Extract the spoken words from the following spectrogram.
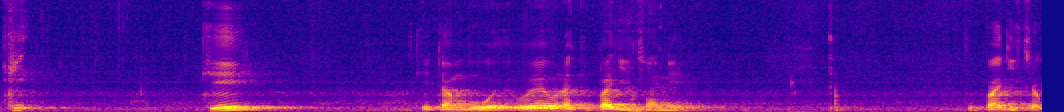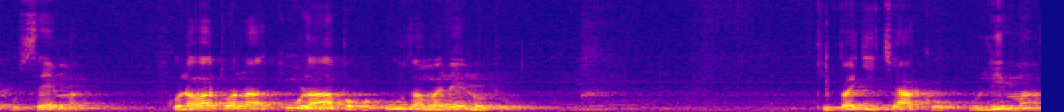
ki, ki kitambue wewe una kipaji cha nini kipaji cha kusema kuna watu wanakula hapa kwa kuuza maneno tu kipaji chako kulima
